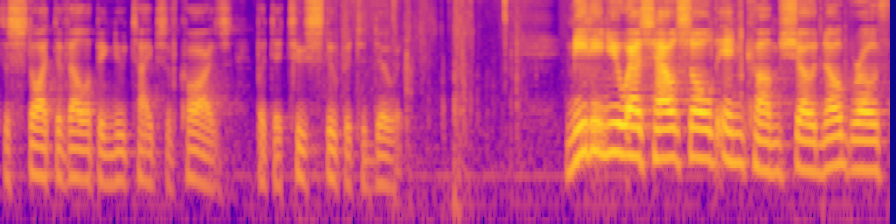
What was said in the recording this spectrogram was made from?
to start developing new types of cars, but they're too stupid to do it. Median U.S. household income showed no growth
